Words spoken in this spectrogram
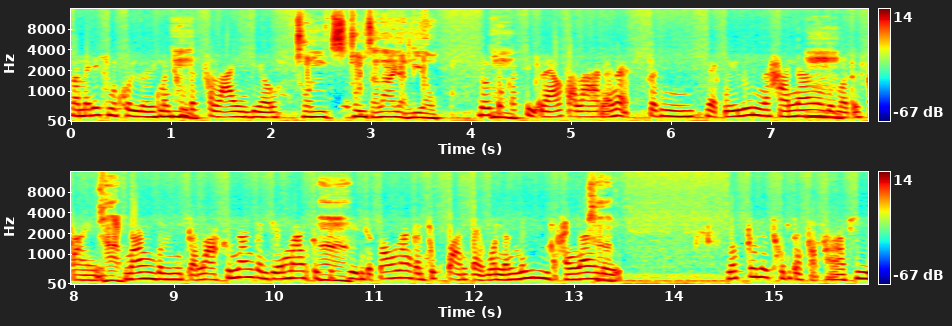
มันไม่ได้ชนคนเลย มันชนอืมแต่ศาลาอย่างเดียว ชนชนศาลาอย่างเดียว โดยปกติแล้วศาลานั้นน่ะจะมีเด็กวัยรุ่นนะคะ นั่งอืมบนมอเตอร์ไซค์ครับนั่งบนศาลาคือนั่งกันเยอะมากคือทุกอ่า เย็นจะต้องนั่งกันทุกวันแต่วันนั้นไม่มีใครนั่งครับเลยรถก็เลยชนแต่ศาลาพี่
